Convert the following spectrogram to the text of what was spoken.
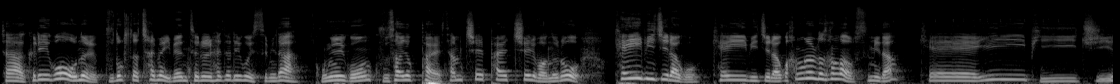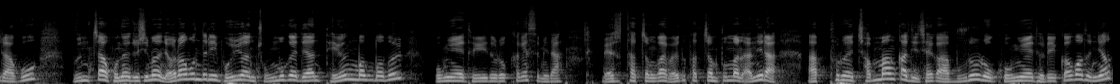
자, 그리고 오늘 구독자 참여 이벤트를 해드리고 있습니다. 010-9468-3787번으로 KBG라고, KBG라고 한글도 상관없습니다. KBG라고 문자 보내주시면 여러분들이 보유한 종목에 대한 대응 방법을 공유해 드리도록 하겠습니다. 매수 타점과 매도 타점뿐만 아니라 앞으로의 전망까지 제가 무료로 공유해 드릴 거거든요.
